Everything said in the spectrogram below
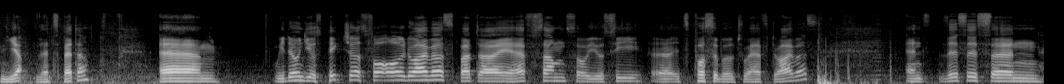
Yeah, that's better. Um, we don't use pictures for all drivers, but I have some, so you see uh, it's possible to have drivers. And this is an,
